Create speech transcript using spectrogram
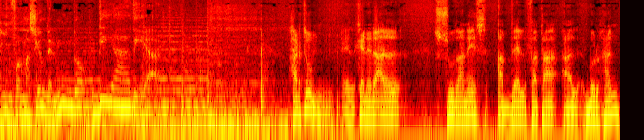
información del mundo día a día. Hartum, el general sudanés Abdel Fattah al-Burhan,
